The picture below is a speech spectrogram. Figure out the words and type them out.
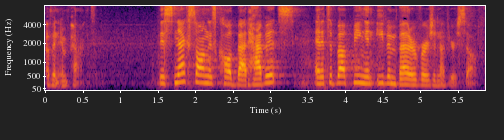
of an impact. This next song is called Bad Habits, and it's about being an even better version of yourself.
